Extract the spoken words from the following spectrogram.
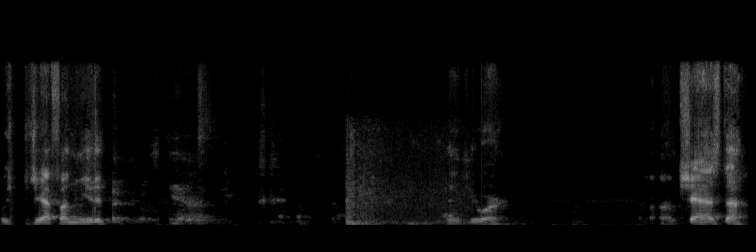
Was Jeff unmuted? I think you were. Um, Shazda?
